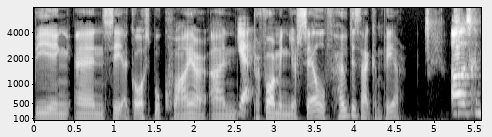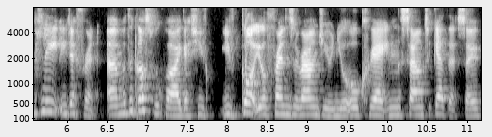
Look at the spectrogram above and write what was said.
being in, say, a gospel choir and Yeah. performing yourself? How does that compare? Oh, it's completely different. Um, with the gospel choir, I guess you've you've got your friends around you, and you're all creating the sound together. So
